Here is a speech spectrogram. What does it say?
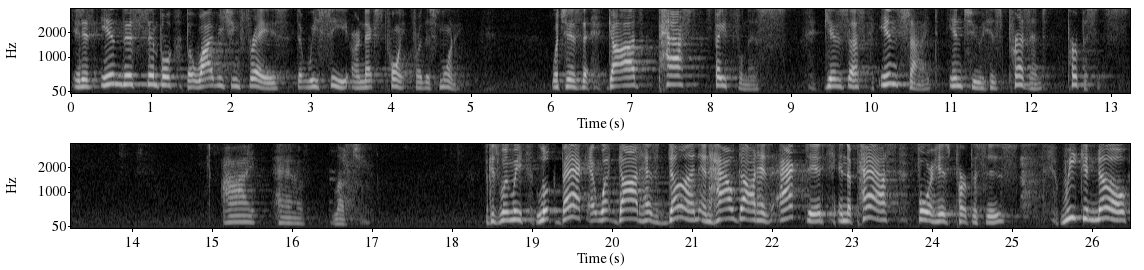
It is in this simple but wide reaching phrase that we see our next point for this morning, which is that God's past faithfulness gives us insight into his present purposes. I have loved you. Because when we look back at what God has done and how God has acted in the past for his purposes, we can know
